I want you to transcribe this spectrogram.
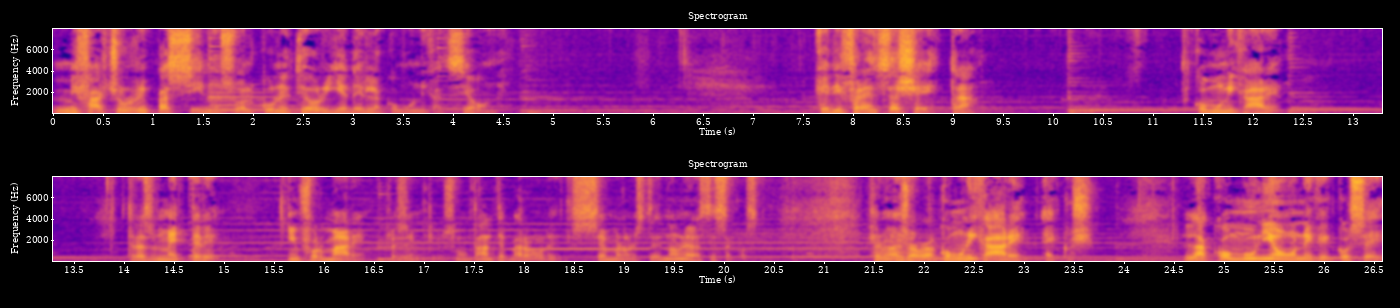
mi faccio un ripassino su alcune teorie della comunicazione. Che differenza c'è tra comunicare, trasmettere, informare, per esempio? Sono tante parole che sembrano le stesse, non è la stessa cosa. Fermiamoci sopra comunicare, eccoci. La comunione che cos'è?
